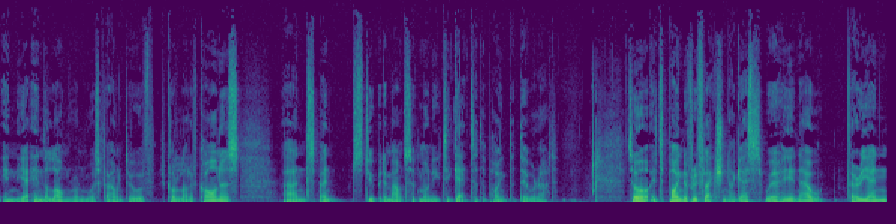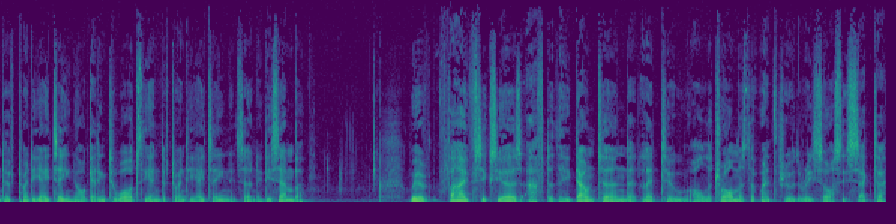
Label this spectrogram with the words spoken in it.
in the in the long run was found to have cut a lot of corners, and spent stupid amounts of money to get to the point that they were at. So it's a point of reflection, I guess. We're here now, very end of 2018, or getting towards the end of 2018. It's certainly December. we're five, six years after the downturn that led to all the traumas that went through the resources sector.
